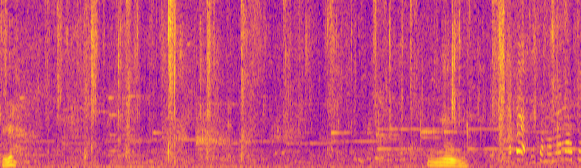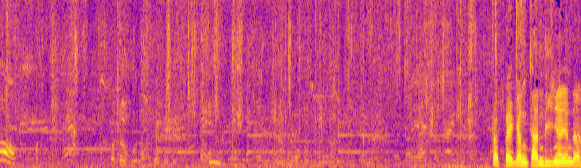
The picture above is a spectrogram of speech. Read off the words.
Oke. Wow. Kita pegang candinya ya, Ndar.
